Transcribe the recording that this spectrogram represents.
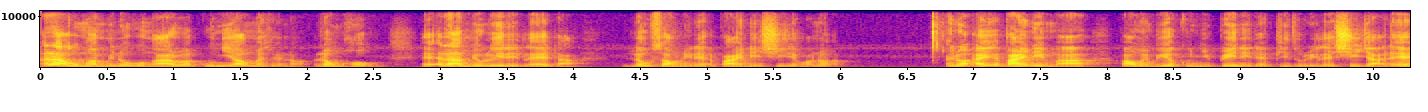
အဲ့ဒါကမှမင်းတို့ကငါတို့ကကူညီအောင်မယ်ဆိုရင်တော့အလုံးမဟုတ်ဘူးအဲအဲ့ဒါမျိုးလေးတွေလည်းဒါလှုပ်ဆောင်နေတဲ့အပိုင်းတွေရှိတယ်ပေါ့နော် အဲ့တော့အဲ့အပိုင်းတွေမှာပါဝင်ပြီးတော့ကူညီပေးနေတဲ့ပြည်သူတွေလည်းရှိကြတယ်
